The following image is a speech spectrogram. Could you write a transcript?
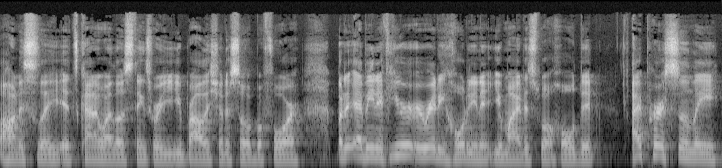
honestly. It's kind of one of those things where you probably should have sold before. But I mean, if you're already holding it, you might as well hold it. I personally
